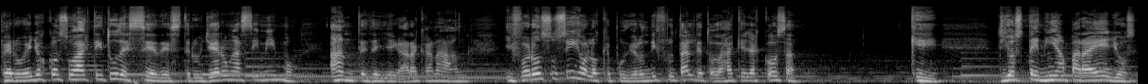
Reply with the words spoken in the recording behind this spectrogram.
Pero ellos con sus actitudes se destruyeron a sí mismos antes de llegar a Canaán. Y fueron sus hijos los que pudieron disfrutar de todas aquellas cosas que Dios tenía para ellos,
